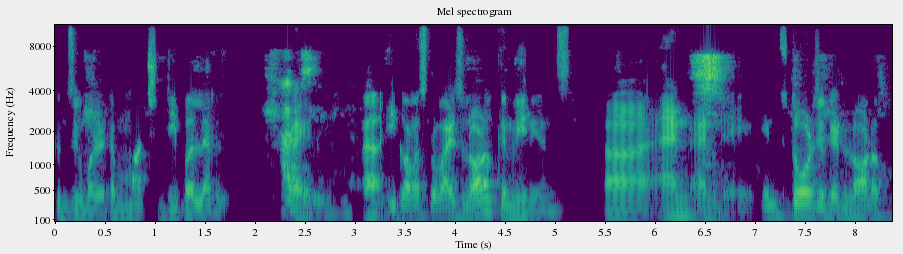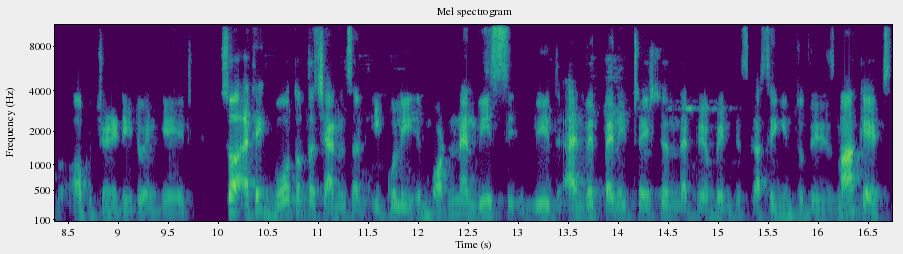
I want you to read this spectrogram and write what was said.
consumer at a much deeper level. Absolutely. Right? Uh, e-commerce provides a lot of convenience, uh, and and in stores you get a lot of opportunity to engage. So I think both of the channels are equally important, and we see we and with penetration that we have been discussing into these markets,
